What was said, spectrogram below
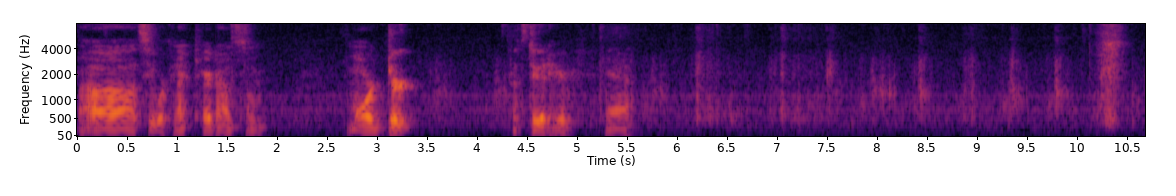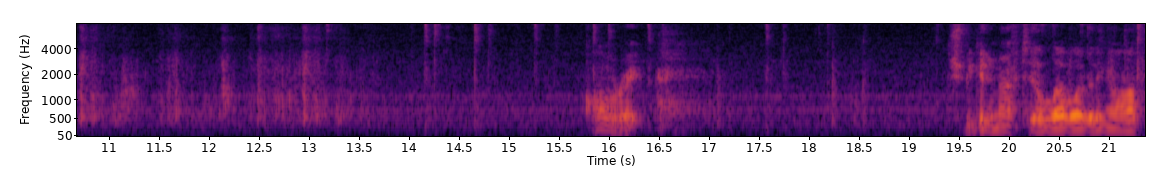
Uh, let's see, where can I tear down some more dirt? Let's do it here. Yeah. Alright. Be good enough to level everything off.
